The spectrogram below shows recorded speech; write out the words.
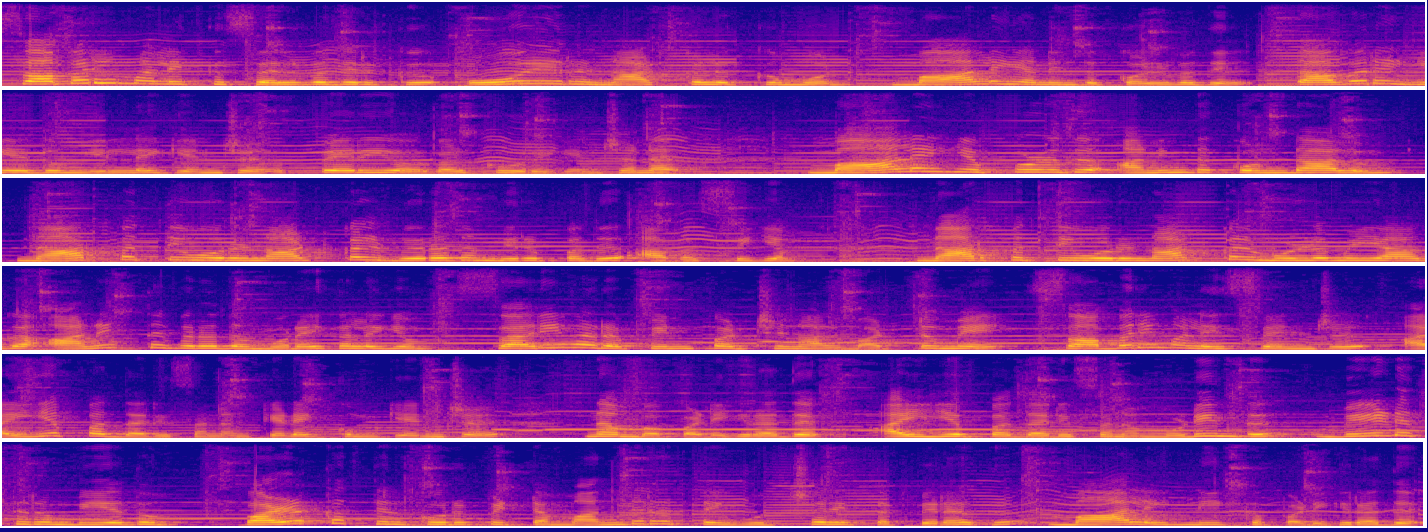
சபரிமலைக்கு செல்வதற்கு ஓரிரு நாட்களுக்கு முன் மாலை அணிந்து கொள்வதில் தவறு ஏதும் இல்லை என்று பெரியோர்கள் கூறுகின்றனர். மாலை எப்பொழுது அணிந்து கொண்டாலும் நாற்பத்தி ஒரு நாட்கள் விரதம் இருப்பது அவசியம். நாற்பத்தி ஒரு நாட்கள் முழுமையாக அனைத்து விரத முறைகளையும் சரிவர பின்பற்றினால் மட்டுமே சபரிமலை சென்று ஐயப்ப தரிசனம் கிடைக்கும் என்று நம்பப்படுகிறது. ஐயப்ப தரிசனம் முடிந்து வீடு திரும்பியதும் வழக்கத்தில் குறிப்பிட்ட மந்திரத்தை உச்சரித்த பிறகு மாலை நீக்கப்படுகிறது.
